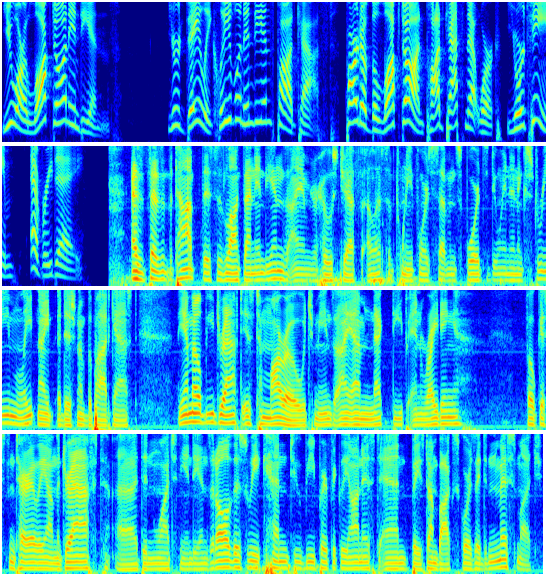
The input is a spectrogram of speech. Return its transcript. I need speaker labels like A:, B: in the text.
A: You are Locked On Indians, your daily Cleveland Indians podcast. Part of the Locked On Podcast Network, your team every day.
B: As it says at the top, this is Locked On Indians. I am your host, Jeff Ellis of 24 7 Sports, doing an extreme late night edition of the podcast. The MLB draft is tomorrow, which means I am neck deep in writing focused entirely on the draft. Uh, didn't watch the Indians at all this weekend, to be perfectly honest, and based on box scores, I didn't miss much.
